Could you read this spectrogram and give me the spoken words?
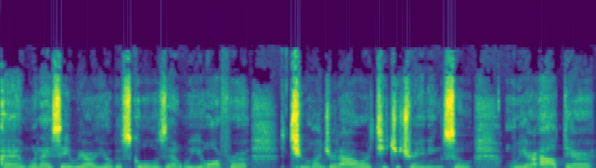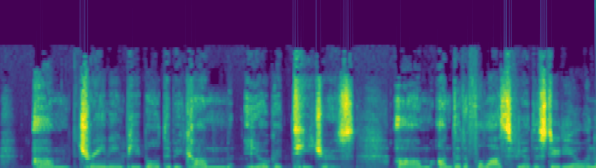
And when I say we are a yoga school, is that we offer a 200 hour teacher training. So we are out there um, training people to become yoga teachers um, under the philosophy of the studio and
